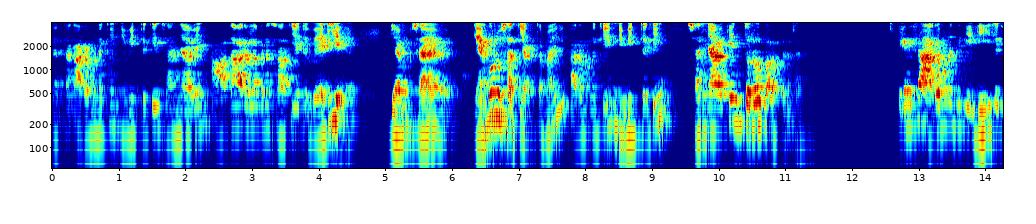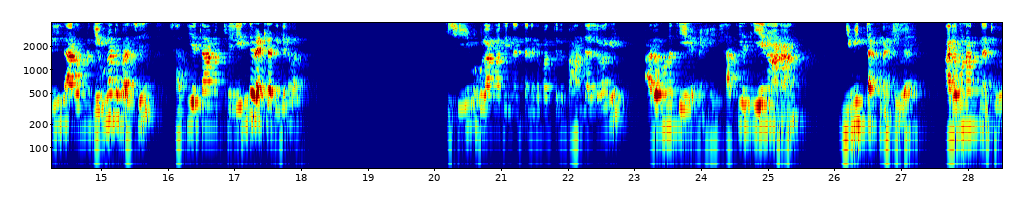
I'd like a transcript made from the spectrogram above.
නැත්නම් අරමුණකින් නිමිත්තකින් සංඥාවෙන් ආධාර ලැබෙන සතියට වැඩිය ගැඹුරු සතියක් තමයි අරමුණකින් නිමිත්තකින් සංඥාවකින් තොරව පවත්වන සතිය. ඒක නිසා අරමුණ දිගේ ගිහිල්ලා ගිහිල්ලා අරමුණ ගෙවුනට පස්සේ සතිය තාම කෙලින්ද වැටලාද කියලා බලන්න. කිසිම හුලං අදින්න නැත්නම්කපත් වෙන පහන් දැල්ල වගේ අරමුණ tie මේ සතිය තියෙනවා නම් නිමිත්තක් නැතුව අරමුණක් නැතුව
